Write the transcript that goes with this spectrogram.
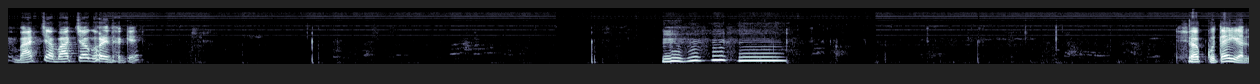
বাচ্চা বাচ্চাও ঘরে থাকে? হুম হুম হুম হুম। সব কোথায় গেল?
